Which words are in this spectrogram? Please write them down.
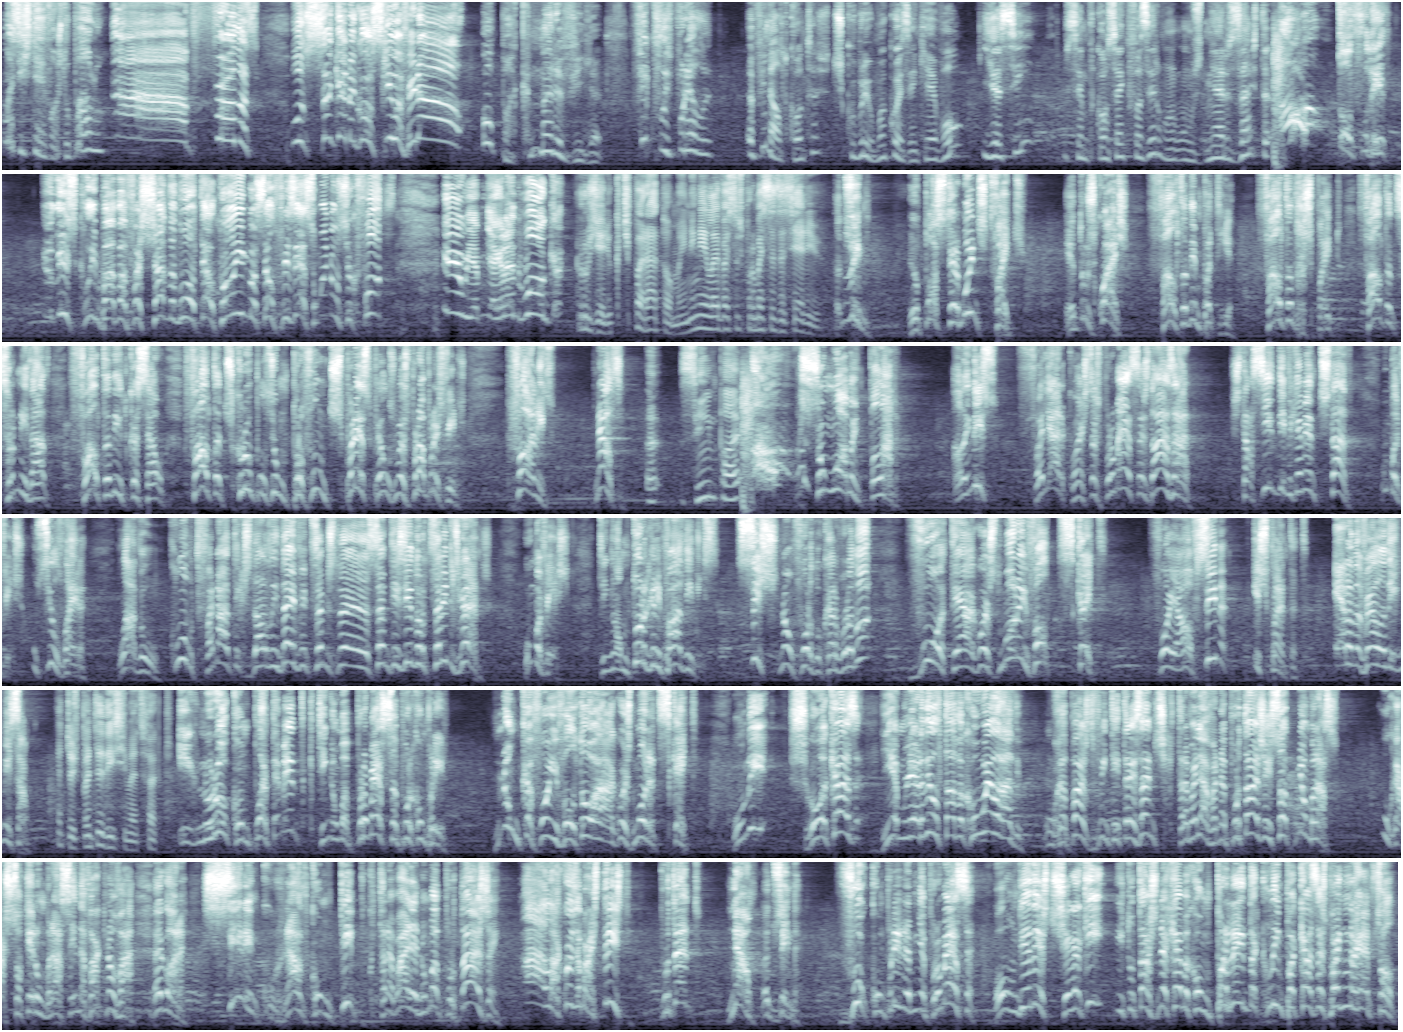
Mas isto é a voz do Paulo? Ah, foda-se! O sacana conseguiu afinal! Opa, que maravilha! Fico feliz por ele. Afinal de contas, descobriu uma coisa em que é bom e assim sempre consegue fazer um- uns dinheiros extra. Oh! Estou fodido! Eu disse que limpava a fachada do hotel com a língua se ele fizesse um anúncio que fosse! Eu e a minha grande boca! Rogério, que disparate, homem. Ninguém leva essas promessas a sério. Aduzindo, eu posso ter muitos defeitos, entre os quais falta de empatia, falta de respeito, falta de serenidade, falta de educação, falta de escrúpulos e um profundo desprezo pelos meus próprios filhos. Por falar nisso, Nelson, Ah, sim, pai. sou um homem de palavra. Além disso, falhar com estas promessas dá azar. Está cientificamente testado. Uma vez, o Silveira, lá do Clube de Fanáticos de Harley Davidson de Santo Isidro de Sarilhos Grandes, uma vez tinha o motor gripado e disse: Se isto não for do carburador, vou até Águas de Moura e volto de skate. Foi à oficina espanta-te. Era da vela de ignição. Eu Estou espantadíssima, de facto. Ignorou completamente que tinha uma promessa por cumprir. Nunca foi e voltou a Águas de Moura de skate. Um dia, chegou a casa e a mulher dele estava com o Eládio, um rapaz de 23 anos que trabalhava na portagem e só tinha um braço. O gajo só ter um braço ainda vá que não vá. Agora, ser encornado com um tipo que trabalha numa portagem? Ah, lá, coisa mais triste. Portanto, não, a duzenda. Vou cumprir a minha promessa, ou um dia destes chega aqui e tu estás na cama com um perneta que limpa casas de banho na Repsol.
